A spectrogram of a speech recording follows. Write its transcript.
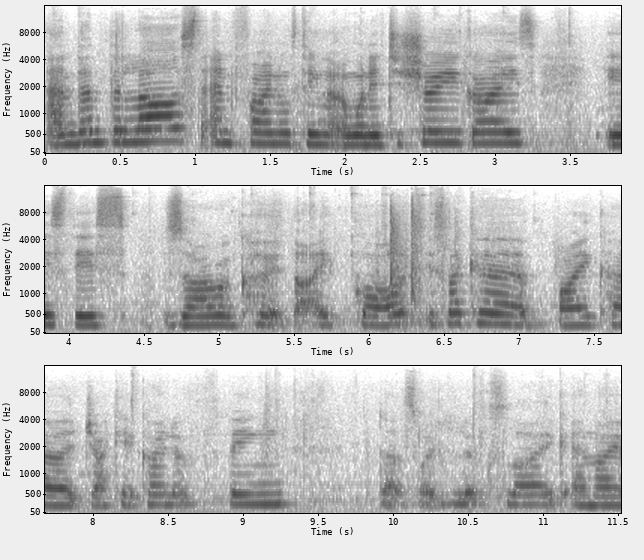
And then the last and final thing that I wanted to show you guys is this Zara coat that I got. It's like a biker jacket kind of thing that's what it looks like and I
